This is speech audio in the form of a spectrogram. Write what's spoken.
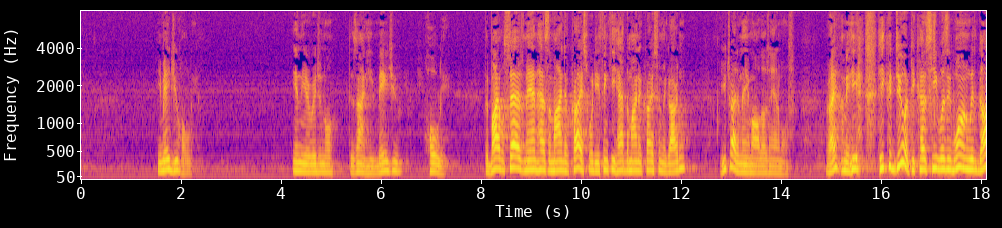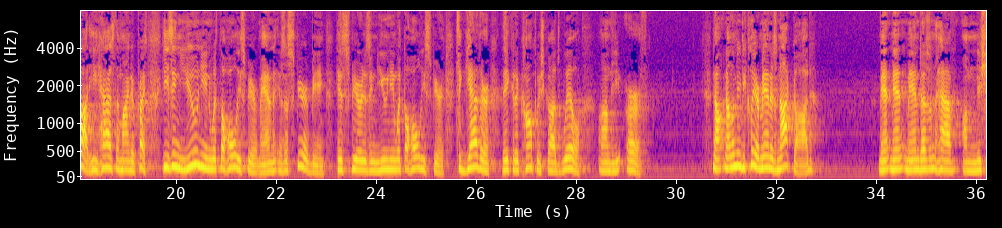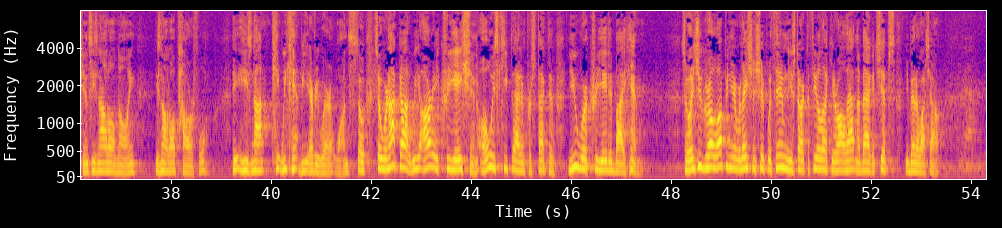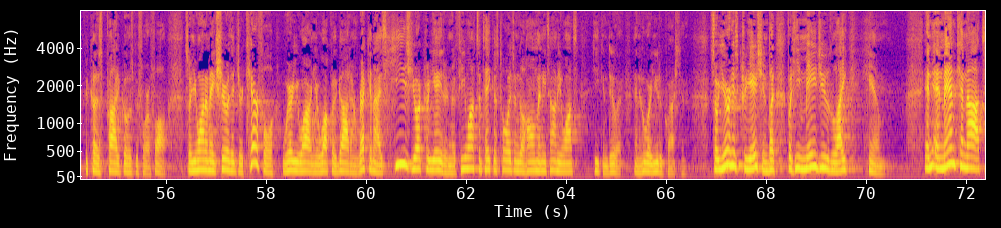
He made you holy. In the original design, He made you holy. The Bible says man has the mind of Christ. What do you think he had the mind of Christ in the garden? You try to name all those animals. Right? I mean, he, he could do it because he was one with God. He has the mind of Christ. He's in union with the Holy Spirit. Man is a spirit being. His spirit is in union with the Holy Spirit. Together, they could accomplish God's will on the earth. Now, now let me be clear man is not God. Man, man, man doesn't have omniscience. He's not all knowing. He's not all powerful. He's not, we can't be everywhere at once. So, so we're not God. We are a creation. Always keep that in perspective. You were created by Him. So as you grow up in your relationship with Him and you start to feel like you're all that in a bag of chips, you better watch out. Because pride goes before a fall. So you want to make sure that you're careful where you are in your walk with God and recognize He's your creator. And if He wants to take His toys and go home anytime He wants, He can do it. And who are you to question? So you're his creation, but, but he made you like him. And, and man cannot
